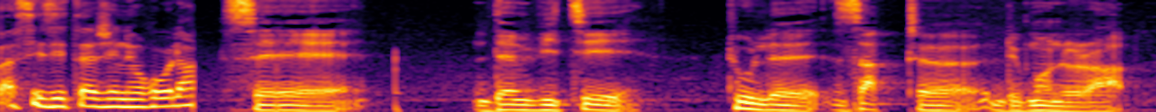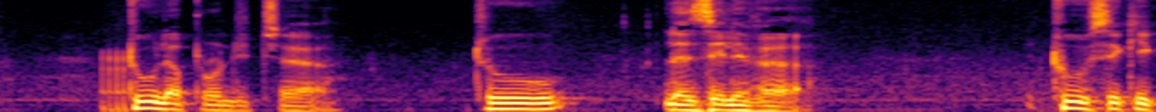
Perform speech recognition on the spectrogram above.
à ces états généraux-là C'est d'inviter tous les acteurs du monde rural, tous les producteurs, tous les éleveurs, tous ceux qui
